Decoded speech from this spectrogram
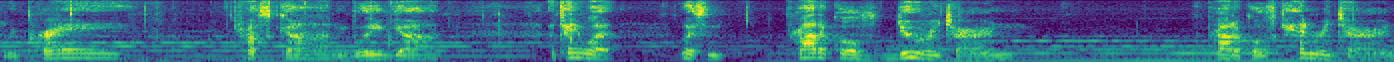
Do we pray, trust God, and believe God I'll tell you what, listen, prodigals do return, prodigals can return.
